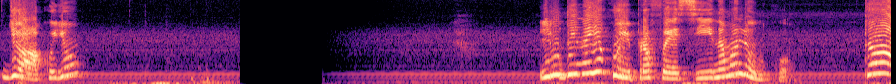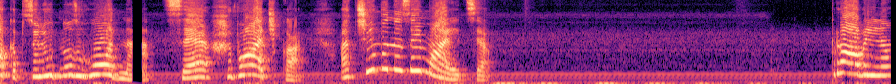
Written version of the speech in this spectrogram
дякую. Людина якої професії на малюнку? Так, абсолютно згодна. Це швачка. А чим вона займається? Правильно,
